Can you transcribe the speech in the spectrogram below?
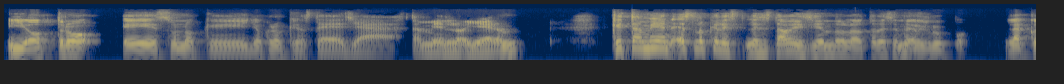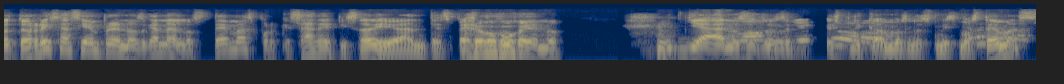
Y otro es uno que yo creo que ustedes ya también lo oyeron, que también es lo que les, les estaba diciendo la otra vez en el grupo. La cotorriza siempre nos gana los temas porque sale episodio antes, pero bueno, ya nosotros No, explicamos los mismos temas.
